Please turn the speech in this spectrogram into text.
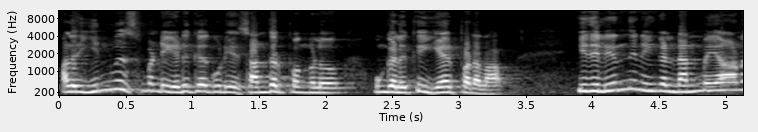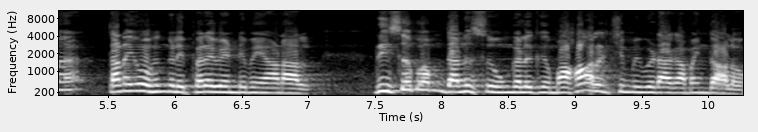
அல்லது இன்வெஸ்ட்மெண்ட்டை எடுக்கக்கூடிய சந்தர்ப்பங்களோ உங்களுக்கு ஏற்படலாம். இதிலிருந்து நீங்கள் நன்மையான தனயோகங்களை பெற வேண்டுமேயானால் ரிஷபம் தனுசு உங்களுக்கு மகாலட்சுமி வீடாக அமைந்தாலோ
